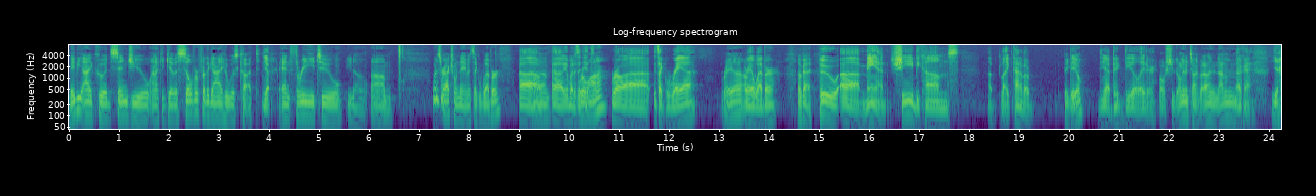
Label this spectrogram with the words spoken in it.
maybe I could send you, and I could give a silver for the guy who was cut. Yep. And three to you know, um, what is her actual name? It's like Webber, Um, uh, what is it? Rowana? It's, Ro, uh, it's like Rhea, Rhea. Rhea Webber, Okay. who, uh, man, she becomes a, like kind of a Big, big, deal. yeah, big deal later. Oh shoot! Don't even tell me. But I don't even. I don't even. Okay. Yeah.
